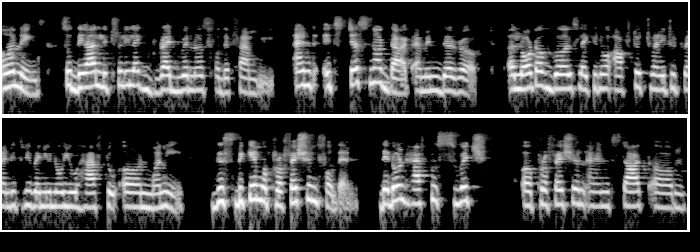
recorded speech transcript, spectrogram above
earnings so they are literally like breadwinners for their family and it's just not that i mean there are a lot of girls like you know after 20 to 23 when you know you have to earn money this became a profession for them. They don't have to switch a profession and start um,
